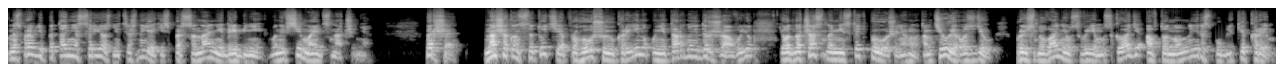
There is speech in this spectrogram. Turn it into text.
Насправді питання серйозні, це ж не якісь персональні дрібні, вони всі мають значення. Перше, наша конституція проголошує Україну унітарною державою і одночасно містить положення, ну, там цілий розділ про існування у своєму складі Автономної Республіки Крим.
